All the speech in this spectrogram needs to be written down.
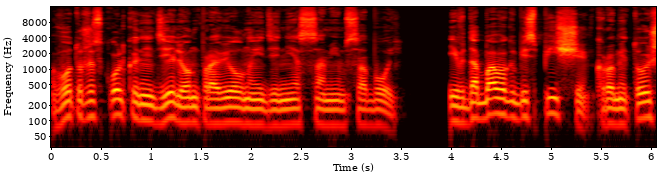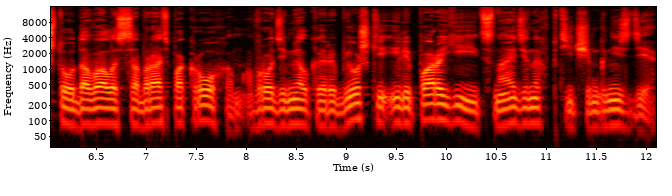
Вот уже сколько недель он провел наедине с самим собой, и вдобавок без пищи, кроме той, что удавалось собрать по крохам, вроде мелкой рыбешки или пары яиц, найденных в птичьем гнезде.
